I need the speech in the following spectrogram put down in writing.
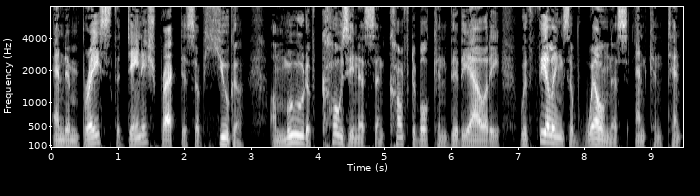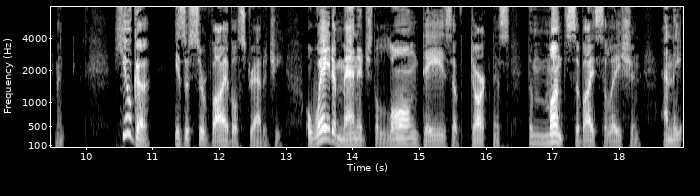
and embrace the Danish practice of hygge, a mood of coziness and comfortable conviviality with feelings of wellness and contentment. Hygge is a survival strategy, a way to manage the long days of darkness, the months of isolation, and the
